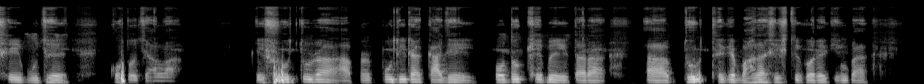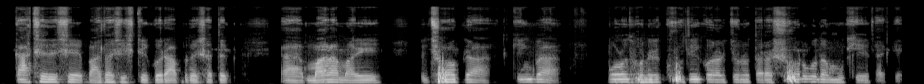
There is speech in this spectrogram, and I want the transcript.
সেই বুঝে কত জ্বালা। এই শত্রুরা আপনার প্রতিটা কাজেই পদক্ষেপেই তারা দূর থেকে বাধা সৃষ্টি করে কিংবা কাছে এসে বাধা সৃষ্টি করে আপনাদের সাথে মারামারি, ঝগড়া কিংবা বড় ধরনের ক্ষতি করার জন্য তারা সর্বদা মুখিয়ে থাকে।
